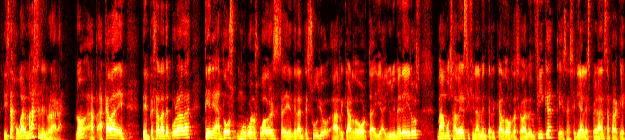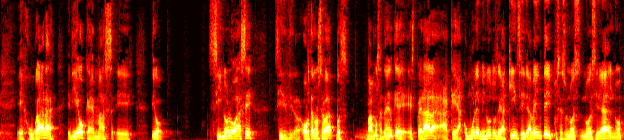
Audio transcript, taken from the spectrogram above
Necesita jugar más en el Braga. ¿no? Acaba de, empezar la temporada, tiene a dos muy buenos jugadores eh, delante suyo, a Ricardo Horta y a Yuri Medeiros. Vamos a ver si finalmente Ricardo Horta se va al Benfica, que esa sería la esperanza para que jugara Diego, que además, digo, si no lo hace, si Horta no se va, pues vamos a tener que esperar a, que acumule minutos de a 15 y de a 20 y pues eso no es, no es ideal, ¿no?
